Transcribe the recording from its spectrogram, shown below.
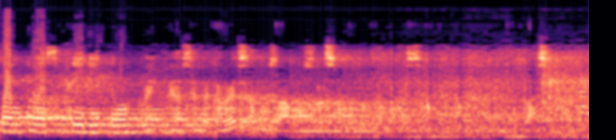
Con tu espíritu. La inclinación de cabeza nos damos el saludo de la paz. Paz.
